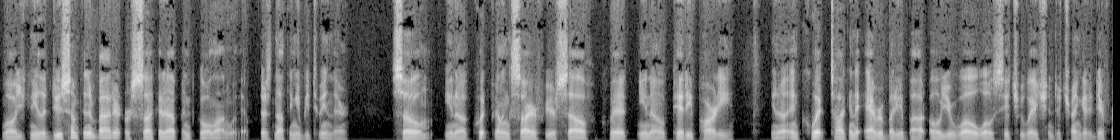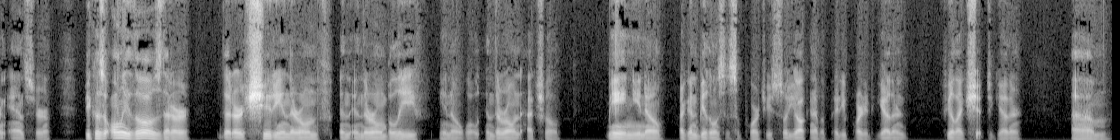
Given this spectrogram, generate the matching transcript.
Well, you can either do something about it or suck it up and go along with it. There's nothing in between there. So, you know, quit feeling sorry for yourself, quit, you know, pity party, you know, and quit talking to everybody about, oh, your whoa, whoa situation to try and get a different answer. Because only those that are that are shitty in their own in, in their own belief, you know, well, in their own actual mean, you know, are going to be the ones to support you. So y'all can have a pity party together and feel like shit together. Um,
